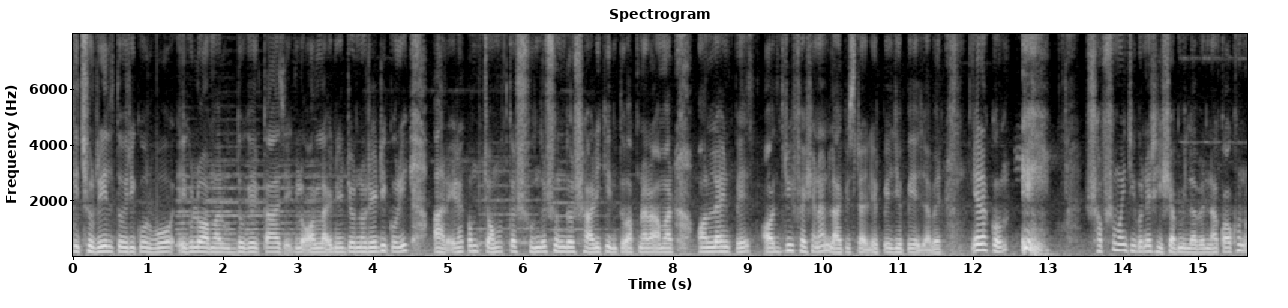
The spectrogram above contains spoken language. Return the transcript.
কিছু রিল তৈরি করব, এগুলো আমার উদ্যোগের কাজ, এগুলো অনলাইনের জন্য রেডি করি। আর এরকম চমৎকার সুন্দর সুন্দর শাড়ি কিন্তু আপনারা আমার online page Adri fashion and লাইফস্টাইলের পেজে পেয়ে যাবেন। এরকম সবসময় জীবনের হিসাব মিলাবেন না, কখনো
